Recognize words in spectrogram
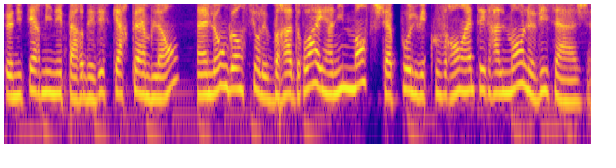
tenue terminée par des escarpins blancs, un long gant sur le bras droit et un immense chapeau lui couvrant intégralement le visage.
